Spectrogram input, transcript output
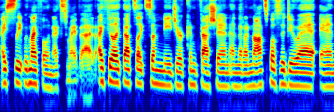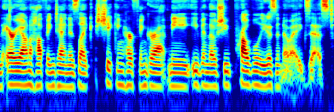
I sleep with my phone next to my bed. I feel like that's like some major confession and that I'm not supposed to do it. And Arianna Huffington is like shaking her finger at me, even though she probably doesn't know I exist.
